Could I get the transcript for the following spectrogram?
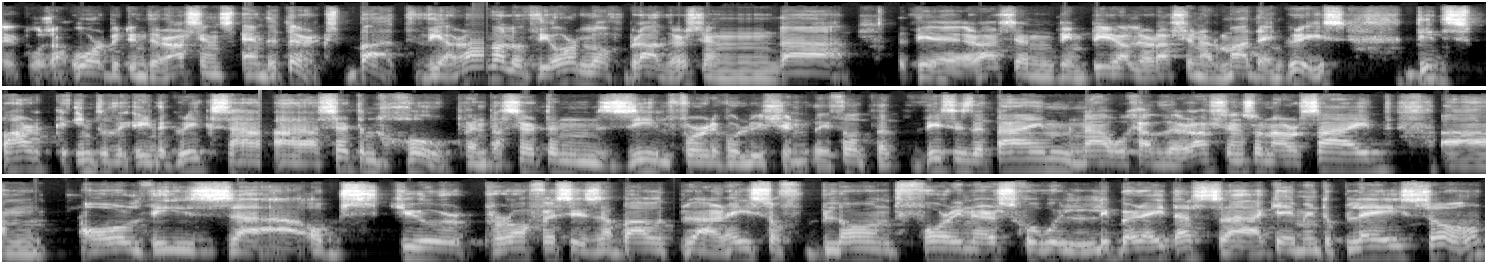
it was a war between the Russians and the Turks. But the arrival of the Orlov brothers and uh, the Russian, the Imperial Russian Armada in Greece did spark into the in the Greeks a, a, certain hope and a certain zeal for revolution. They thought that this is the time. Now we have the Russians on our side. Um, all these uh, obscure prophecies about a race of blonde foreigners who will liberate us uh, came into play. So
